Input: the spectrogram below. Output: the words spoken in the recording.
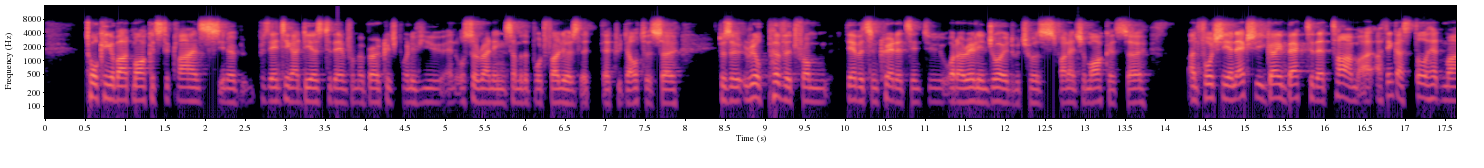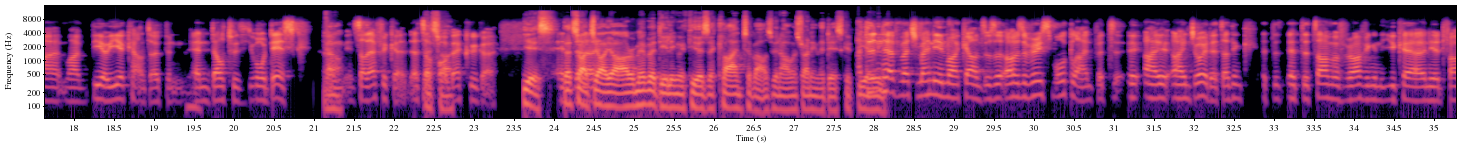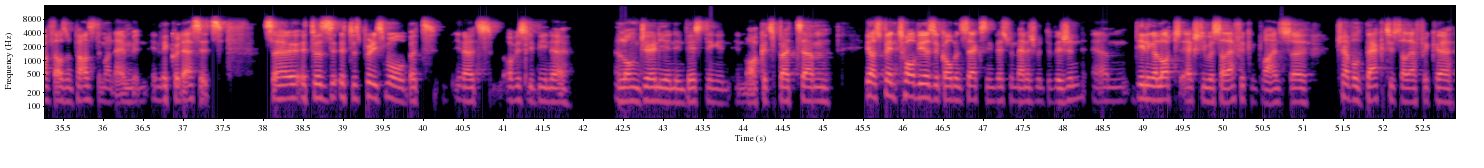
talking about markets to clients, you know, presenting ideas to them from a brokerage point of view, and also running some of the portfolios that that we dealt with. So it was a real pivot from debits and credits into what I really enjoyed, which was financial markets. So unfortunately, and actually going back to that time, I, I think I still had my my BOE account open and dealt with your desk um, in South Africa. That's, that's how far right. back we go. Yes, and, that's right. Uh, yeah, yeah. I remember dealing with you as a client of ours when I was running the desk at BOE. I didn't have much money in my account. It was a, I was a very small client, but I, I enjoyed it. I think at the, at the time of arriving in the UK, I only had five thousand pounds to my name in, in liquid assets. So it was it was pretty small, but you know it's obviously been a, a long journey in investing in, in markets. But um, yeah, I spent 12 years at Goldman Sachs Investment Management Division, um, dealing a lot actually with South African clients. So traveled back to South Africa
